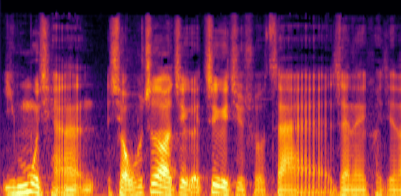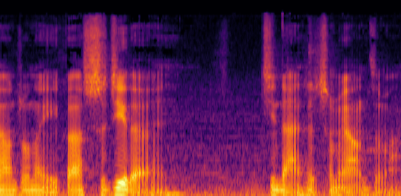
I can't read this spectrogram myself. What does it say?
以目前小吴知道这个这个技术在人类科技当中的一个实际的进展是什么样子吗？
